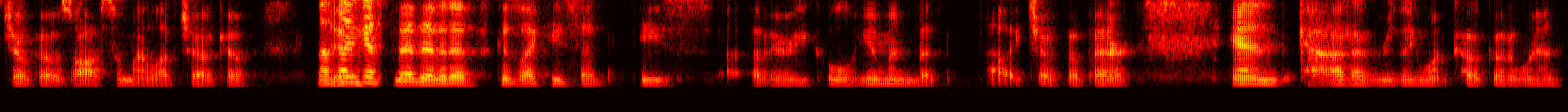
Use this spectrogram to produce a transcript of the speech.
Joko is awesome. I love Joko. Nothing Yeah. against Medvedev because, like he said, he's a very cool human, but I like Joko better. And God, I really want Coco to win.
